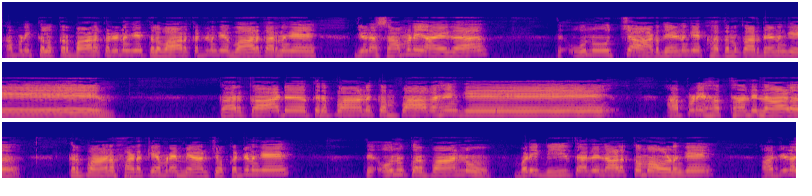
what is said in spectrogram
ਆਪਣੀ ਕਿਰਪਾਨ ਕੱਢਣਗੇ, ਤਲਵਾਰ ਕੱਢਣਗੇ, ਵਾਰ ਕਰਨਗੇ। ਜਿਹੜਾ ਸਾਹਮਣੇ ਆਏਗਾ ਤੇ ਉਹਨੂੰ ਝਾੜ ਦੇਣਗੇ, ਖਤਮ ਕਰ ਦੇਣਗੇ। ਕਰ ਕਾੜ ਕਿਰਪਾਨ ਕੰਪਾ ਵਹਿੰਗੇ ਆਪਣੇ ਹੱਥਾਂ ਦੇ ਨਾਲ ਕਿਰਪਾਨ ਫੜ ਕੇ ਆਪਣੇ ਮਿਆਨ ਚੋਂ ਕੱਢਣਗੇ ਤੇ ਉਹਨੂੰ ਕਿਰਪਾਨ ਨੂੰ ਬੜੀ ਵੀਰਤਾ ਦੇ ਨਾਲ ਘਮਾਉਣਗੇ। ਔਰ ਜਿਹੜਾ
